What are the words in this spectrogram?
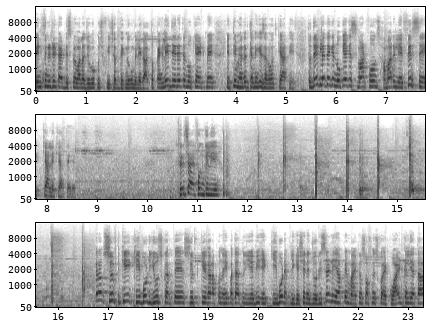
infinity type display वाला जो वो कुछ फीचर देखने को मिलेगा। तो पहले ही दे रहे थे नोकिया एट में इतनी मेहनत करने की ज़रूरत क्या थी? तो देख लेते हैं कि नोकिया के स्मार्टफोन्स हमारे लिए फिर से क्या लेके आते हैं। फिर से आईफोन के लिए। स्विफ्ट की कीबोर्ड यूज़ करते हैं। स्विफ्ट की अगर आपको नहीं पता है तो ये भी एक कीबोर्ड एप्लीकेशन है जो रिसेंटली यहाँ पे माइक्रोसॉफ्ट ने इसको एक्वायर्ड कर लिया था।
